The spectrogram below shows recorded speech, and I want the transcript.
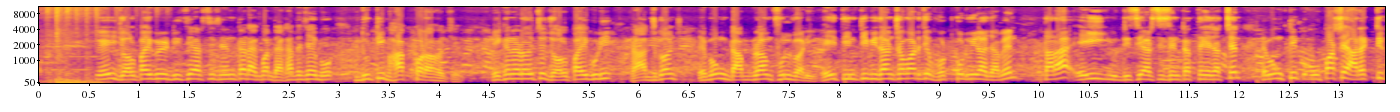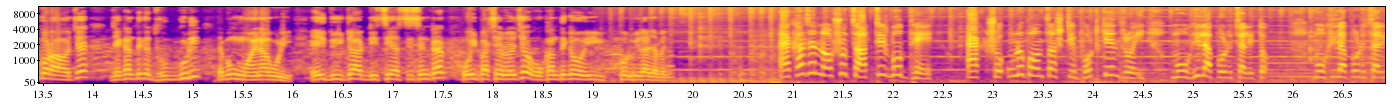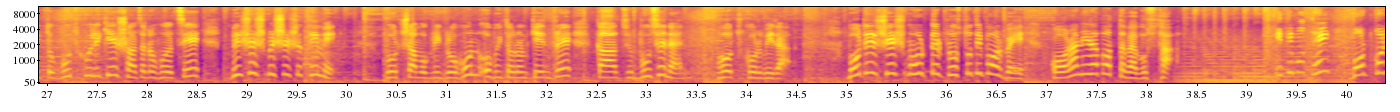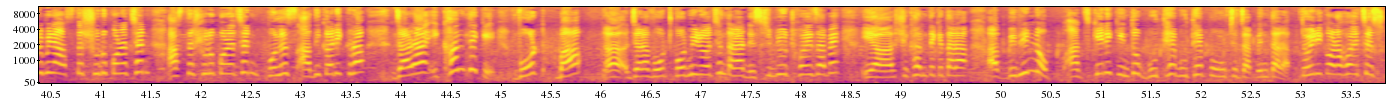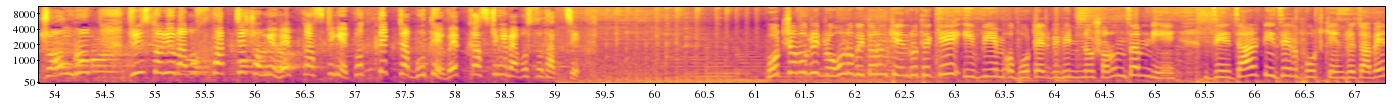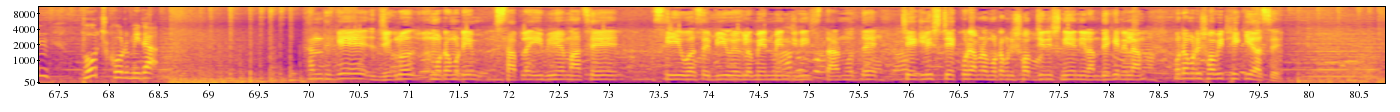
এই জলপাইগুড়ি ডিসিআরসি সেন্টার একবার দেখাতে চাইব, দুটি ভাগ করা হয়েছে। এখানে রয়েছে জলপাইগুড়ি, রাজগঞ্জ এবং ডাবগ্রাম ফুলবাড়ি। এই তিনটি বিধানসভার যে ভোটকর্মীরা যাবেন, তারা এই ডিসিআরসি সেন্টার থেকে যাচ্ছেন এবং ঠিক ওপাশে আরেকটি করা হয়েছে, যেখান থেকে ধূপগুড়ি এবং ময়নাগুড়ি। এই দুইটা ডিসিআরসি সেন্টার ওই পাশে রয়েছে, ওখান থেকে ওই কর্মীরা যাবেন। এক হাজার নশো চারটির মধ্যে একশো উনপঞ্চাশটি ভোট কেন্দ্রই মহিলা পরিচালিত। মহিলা পরিচালিত বুথগুলিকে সাজানো হয়েছে বিশেষ বিশেষ থিমে। ভোট সামগ্রী গ্রহণ ও বিতরণ কেন্দ্রে কাজ বুঝে নেন ভোট কর্মীরা। ভোটের শেষ মুহূর্তের প্রস্তুতি পর্বে কড়া নিরাপত্তা ব্যবস্থা। ইতিমধ্যেই ভোট কর্মীরা আসতে শুরু করেছেন, আসতে শুরু করেছেন পুলিশ আধিকারিকরা। যারা এখান থেকে ভোট বা যারা ভোট কর্মী রয়েছেন, তারা ডিস্ট্রিবিউট হয়ে যাবে। সেখান থেকে তারা বিভিন্ন আজকেরই কিন্তু বুথে বুথে পৌঁছে যাবেন তারা। তৈরি করা হয়েছে স্ট্রং রুম ত্রিস্তরীয় ব্যবস্থা থাকছে, সঙ্গে ওয়েবকাস্টিং এর প্রত্যেকটা বুথে ওয়েবকাস্টিং এর ব্যবস্থা থাকছে। ভোট সামগ্রী গ্রহণ ও বিতরণ কেন্দ্র থেকে ইভিএম ও ভোটের বিভিন্ন সরঞ্জাম নিয়ে যে যার নিজের ভোট কেন্দ্রে যাবেন ভোট কর্মীরা এখান থেকে যেগুলো মোটামুটি সাপ্লাই ইভিএম আছে সিইউ আছে বিউ এগুলো মেন মেন জিনিস। তার মধ্যে চেক লিস্ট চেক করে আমরা মোটামুটি সব জিনিস নিয়ে নিলাম, দেখে নিলাম। মোটামুটি সবই ঠিকই আছে।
